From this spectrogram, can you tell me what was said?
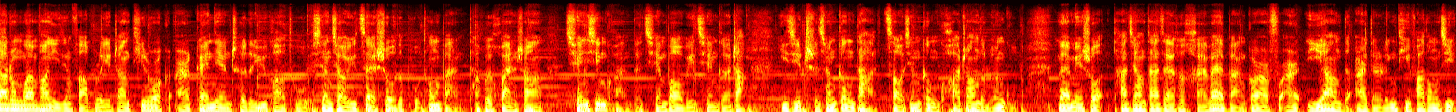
大众官方已经发布了一张 T-Roc R 概念车的预告图。相较于在售的普通版，它会换上全新款的前包围前格栅，以及尺寸更大、造型更夸张的轮毂。外媒说，它将搭载和海外版高尔夫 R 一样的 2.0T 发动机，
